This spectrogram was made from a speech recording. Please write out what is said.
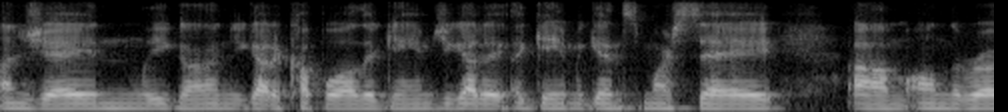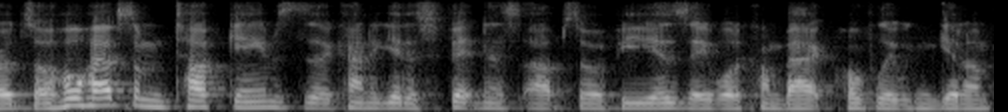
Angers and Ligue 1, you got a couple other games. You got a, a game against Marseille um, on the road, so he'll have some tough games to kind of get his fitness up. So if he is able to come back, hopefully we can get him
